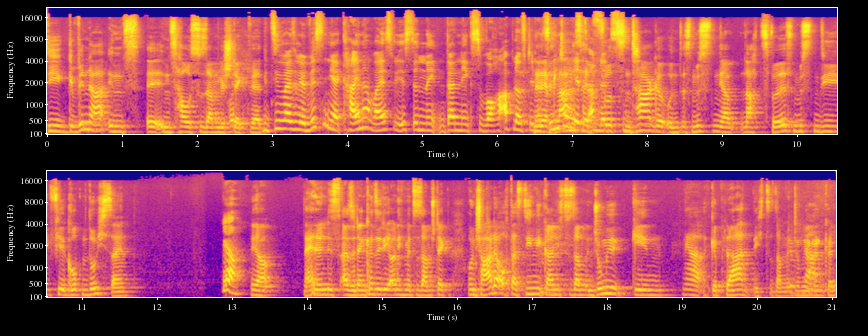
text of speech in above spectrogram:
die Gewinner ins, äh, ins Haus zusammengesteckt werden. Beziehungsweise wir wissen ja, keiner weiß, wie es denn dann nächste Woche abläuft. Denn Na, der Plan ist halt 14 Tage und es müssten ja nach 12 müssten die vier Gruppen durch sein. Ja. Ja. Nein, dann ist, also dann können sie die auch nicht mehr zusammenstecken. Und schade auch, dass die gar nicht zusammen in den Dschungel gehen, ja, geplant nicht zusammen in den Dschungel gehen können.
